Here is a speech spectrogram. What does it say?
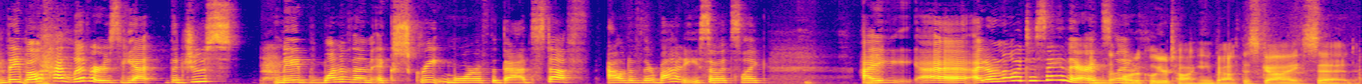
they both had livers, yet the juice made one of them excrete more of the bad stuff out of their body. So it's like, I uh, I don't know what to say there. In the like, article you're talking about, this guy said,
